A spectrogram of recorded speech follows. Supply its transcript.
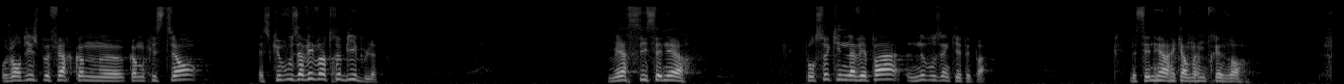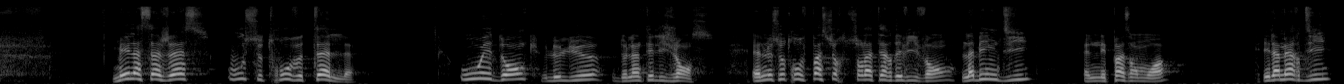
Aujourd'hui, je peux faire comme, euh, comme Christian. Est-ce que vous avez votre Bible? Merci Seigneur. Pour ceux qui ne l'avaient pas, ne vous inquiétez pas. Le Seigneur est quand même présent. Mais la sagesse, où se trouve-t-elle? Où est donc le lieu de l'intelligence? Elle ne se trouve pas sur, la terre des vivants. L'abîme dit, elle n'est pas en moi. Et la mer dit,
